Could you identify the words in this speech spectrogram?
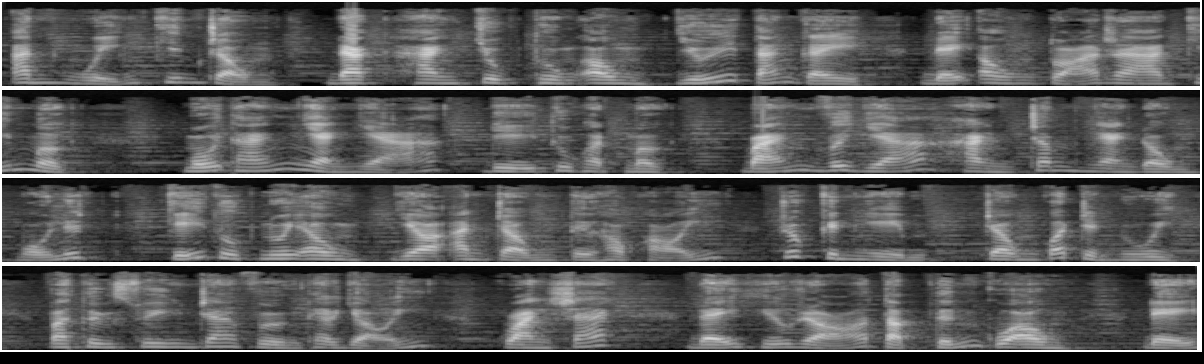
anh Nguyễn Kim Trọng đặt hàng chục thùng ong dưới tán cây để ong tỏa ra kiếm mật. Mỗi tháng nhàn nhã đi thu hoạch mật, bán với giá hàng trăm ngàn đồng mỗi lít. Kỹ thuật nuôi ong do anh Trọng tự học hỏi, rút kinh nghiệm trong quá trình nuôi và thường xuyên ra vườn theo dõi, quan sát để hiểu rõ tập tính của ong để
